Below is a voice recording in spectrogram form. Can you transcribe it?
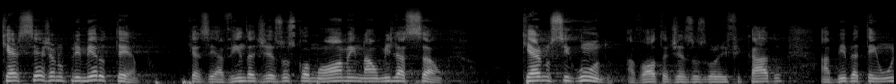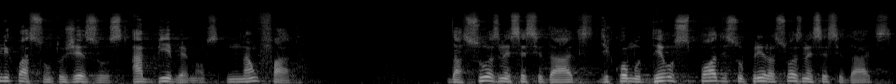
Quer seja no primeiro tempo, quer dizer, a vinda de Jesus como homem na humilhação, quer no segundo, a volta de Jesus glorificado, a Bíblia tem um único assunto: Jesus. A Bíblia, irmãos, não fala das suas necessidades, de como Deus pode suprir as suas necessidades.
